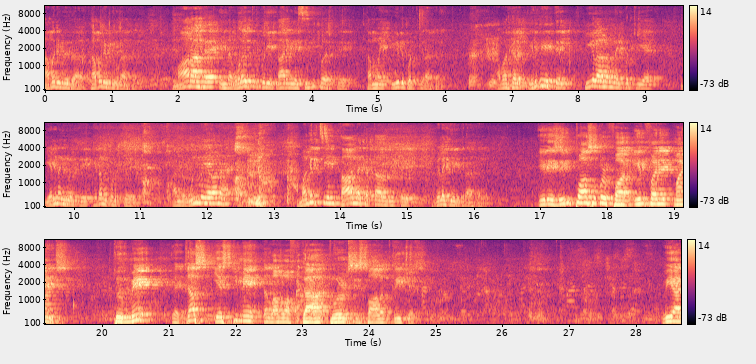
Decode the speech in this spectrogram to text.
தவறிவிடுகிறார் தவறிவிடுகிறார்கள் மாறாக இந்த உலகத்திற்குரிய காரியங்களை சிந்திப்பதற்கு தம்மை ஈடுபடுத்துகிறார்கள். அவர்கள் இருதயத்தில் கீழானவனை பற்றிய எண்ணங்களுக்கு இடம் கொடுத்து அந்த உண்மையான மகிழ்ச்சியின் காரண கர்த்தாவை விட்டு விலகி இருக்கிறார்கள் it is impossible for infinite minds to make a just estimate the love of God towards His fallen creatures. We are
